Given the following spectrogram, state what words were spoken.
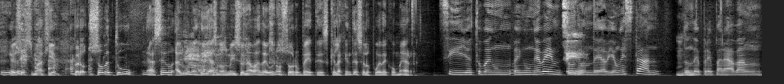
Eso es magia. Pero sobre tú, hace algunos días nos mencionabas de unos sorbetes que la gente se los puede comer. Sí, yo estuve en un, en un evento donde había un stand donde preparaban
